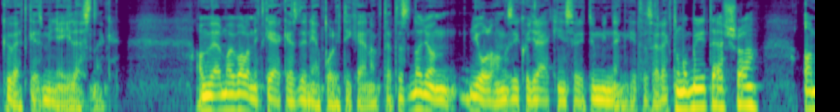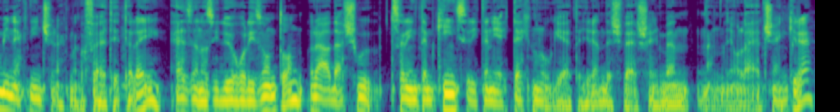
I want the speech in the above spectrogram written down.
következményei lesznek amivel majd valamit kell kezdeni a politikának. Tehát ez nagyon jól hangzik, hogy rákényszerítünk mindenkit az elektromobilitásra, aminek nincsenek meg a feltételei ezen az időhorizonton, ráadásul szerintem kényszeríteni egy technológiát egy rendes versenyben nem nagyon lehet senkire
